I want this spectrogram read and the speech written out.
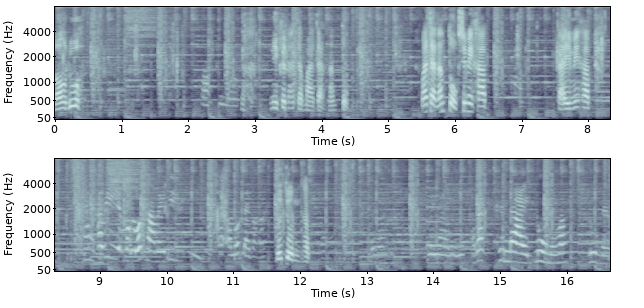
ลองดูสองกิโลนี่ก็น่าจะมาจากน้ำตก มาจากน้ำตกใช่ไหมครับ ไกลไหมครับ ถ้าพี่เอารถมาไหมพี่ขี่เอารถอะไรมาคะรถยนต์ครับไม่ได้เลยถ้าขึ้นได้ลูกหนึ่งมั้งลูกหนึ่ง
